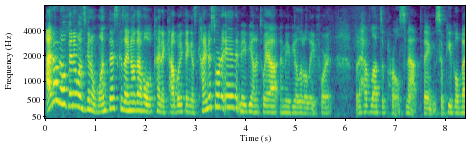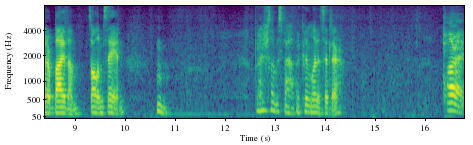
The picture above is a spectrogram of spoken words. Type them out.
I don't know if anyone's gonna want this because I know that whole kind of cowboy thing is kind of sort of in. It may be on its way out. I may be a little late for it. But I have lots of pearl snap things, so people better buy them. That's all I'm saying. Hmm. But I just thought it was fab. I couldn't let it sit there. All right,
